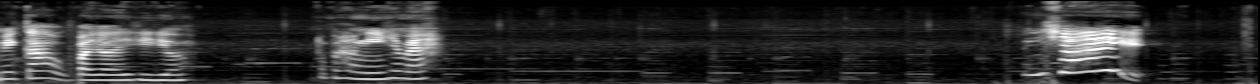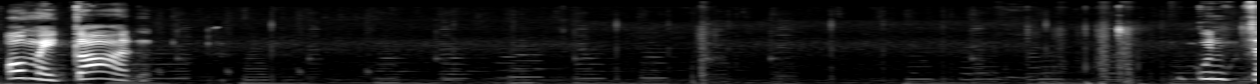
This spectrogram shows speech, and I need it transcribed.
ไม่กล้าออกไปเลยทีเดียว ต้องไปทางนี้ใช่ไหมไม่ใช่ โอ้ my god กุญแจ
